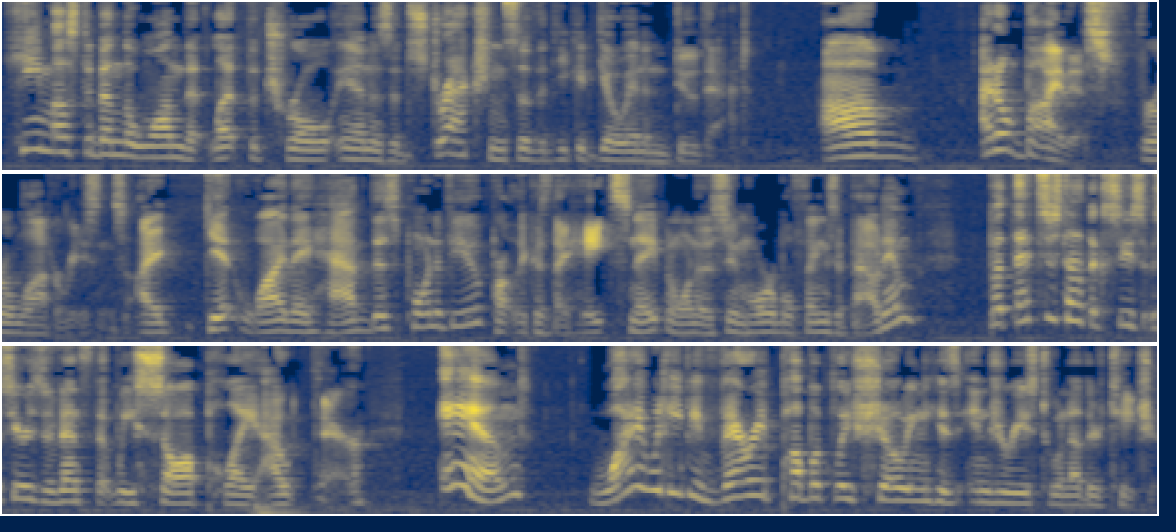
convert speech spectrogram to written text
he must have been the one that let the troll in as a distraction so that he could go in and do that. Um, I don't buy this for a lot of reasons. I get why they have this point of view, partly because they hate Snape and want to assume horrible things about him, but that's just not the series of events that we saw play out there. And why would he be very publicly showing his injuries to another teacher?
